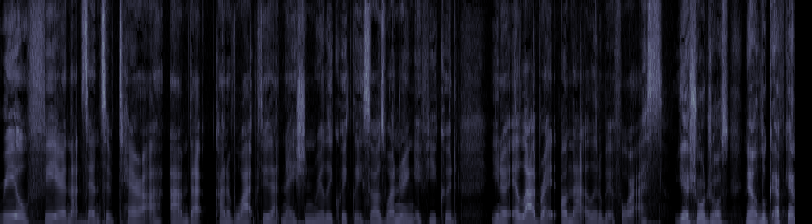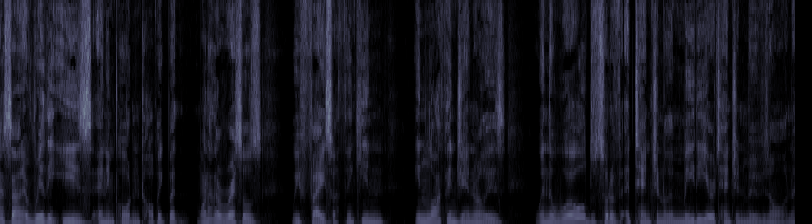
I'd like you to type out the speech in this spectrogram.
real fear and that mm. sense of terror um, that kind of wiped through that nation really quickly. So I was wondering if you could, you know, elaborate on that a little bit for us. Yeah, sure, Joss. Now, look, Afghanistan, it really is an important topic, but one of the wrestles we face, I think, in in life in general, is when the world sort of attention or the media attention moves on.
